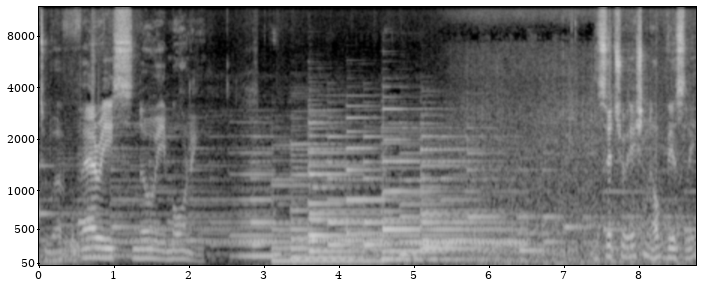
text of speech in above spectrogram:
to a very snowy morning. The situation obviously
